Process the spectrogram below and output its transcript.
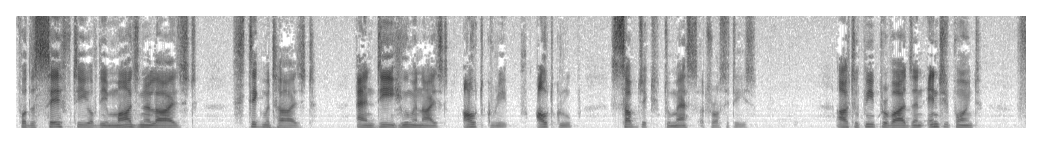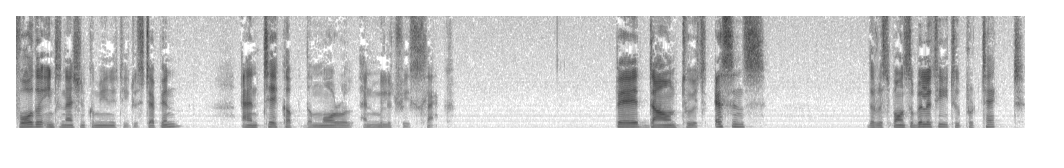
for the safety of the marginalized, stigmatized, and dehumanized outgroup, outgroup subject to mass atrocities, R2P provides an entry point for the international community to step in and take up the moral and military slack. Pared down to its essence, the responsibility to protect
